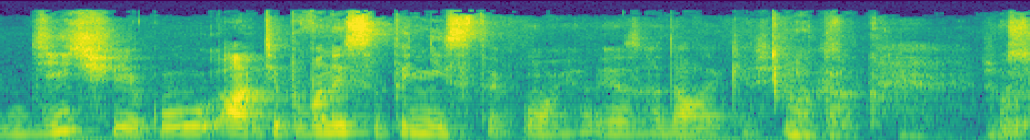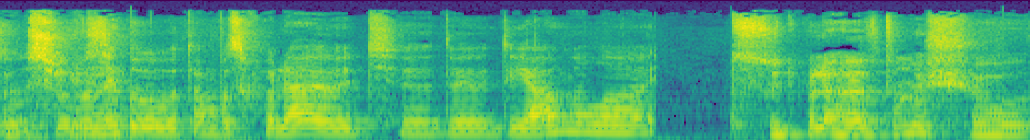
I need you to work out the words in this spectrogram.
діч, яку. А, типу, вони сатаністи. Ой, я згадала якесь. А, так. Що, вони то, там восхваляють е, диявола. Суть полягає в тому, що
